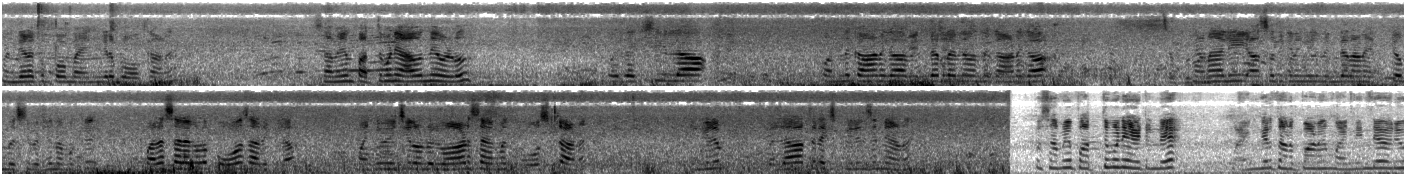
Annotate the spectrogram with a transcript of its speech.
വണ്ടികളൊക്കെ പോകാൻ ഭയങ്കര ബ്ലോക്കാണ്. സമയം പത്ത് മണി ആവുന്നേ ഉള്ളൂ. ഒരു രക്ഷയില്ല. വന്ന് കാണുക വിന്ററിൽ തന്നെ വന്ന് കാണുക. മണാലി ആസ്വദിക്കണമെങ്കിൽ വിന്ററാണ് ഏറ്റവും ബെസ്റ്റ് പക്ഷെ നമുക്ക് പല സ്ഥലങ്ങളും പോകാൻ സാധിക്കില്ല. മഞ്ഞ് വീഴ്ചകളുണ്ട്. ഒരുപാട് സ്ഥലങ്ങൾ കോസ്റ്റാണ് എങ്കിലും വല്ലാത്തൊരു എക്സ്പീരിയൻസ് തന്നെയാണ്. ഇപ്പോൾ സമയം പത്ത് മണിയായിട്ടുണ്ട് ഭയങ്കര തണുപ്പാണ്. മഞ്ഞിന്റെ ഒരു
